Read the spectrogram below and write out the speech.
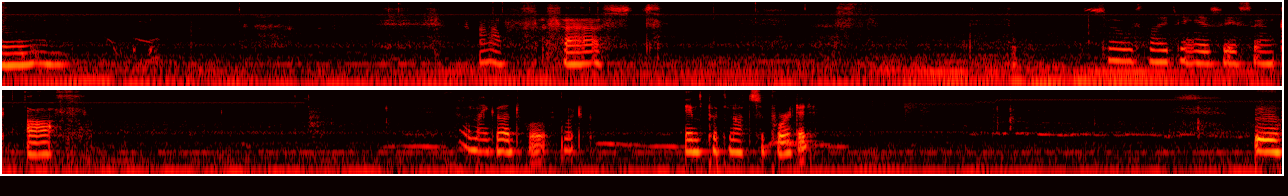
Mm. F- fast. So with lighting is async off. Oh my god, what what input not supported? Oof.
